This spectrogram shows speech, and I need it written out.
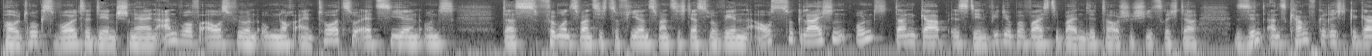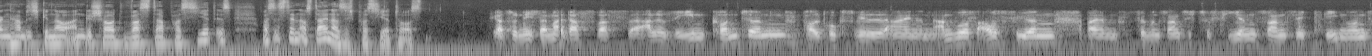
Paul Drucks wollte den schnellen Anwurf ausführen, um noch ein Tor zu erzielen und das 25 zu 24 der Slowenen auszugleichen. Und dann gab es den Videobeweis. Die beiden litauischen Schiedsrichter sind ans Kampfgericht gegangen, haben sich genau angeschaut, was da passiert ist. Was ist denn aus deiner Sicht passiert, Thorsten? Ja, zunächst einmal das, was äh, alle sehen konnten. Paul Drucks will einen Anwurf ausführen beim 25 zu 24 gegen uns.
